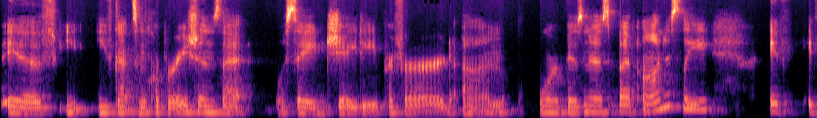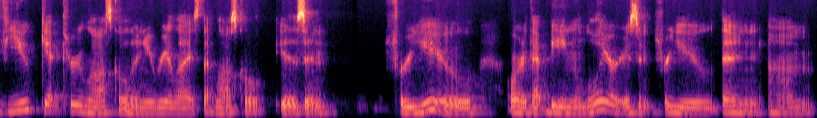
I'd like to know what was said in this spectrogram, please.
if you've got some corporations that will say jd preferred um, or business. But honestly, if if you get through law school and you realize that law school isn't for you, or that being a lawyer isn't for you, then um,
